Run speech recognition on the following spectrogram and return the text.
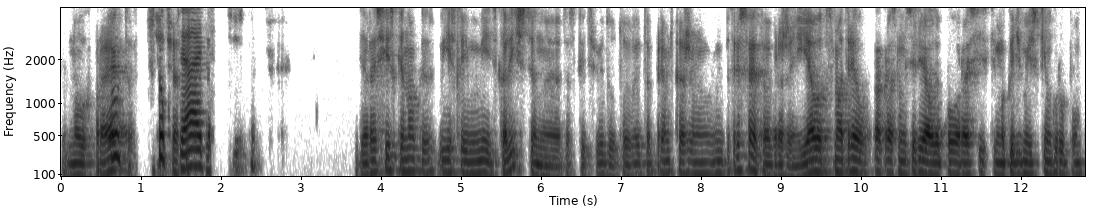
новых проектов. Ну, штук пять. Для российской науки, если иметь количественную, так сказать, в виду, то это, прям скажем, не потрясает воображение. Я вот смотрел как раз материалы по российским академическим группам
